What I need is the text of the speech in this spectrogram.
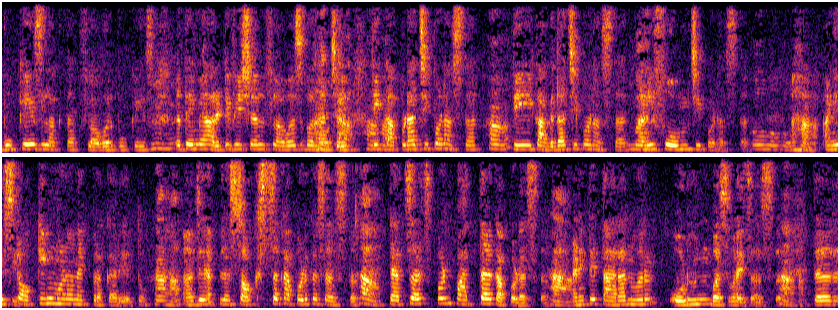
बुकेज लागतात फ्लॉवर बुकेज. तर ते मी आर्टिफिशियल फ्लॉवर्स बनवते ती. कापडाची पण असतात. ती कागदाची पण असतात. आणि फोमची पण असतात हो हो हो हा आणि. स्टॉकिंग म्हणून एक प्रकार येतो जे आपलं सॉक्सचं कापड कसं असतं हा. त्याच पण पातळ कापड असतं हा. आणि ते तारांवर ओढून बसवायचं हा, असतं हा. तर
